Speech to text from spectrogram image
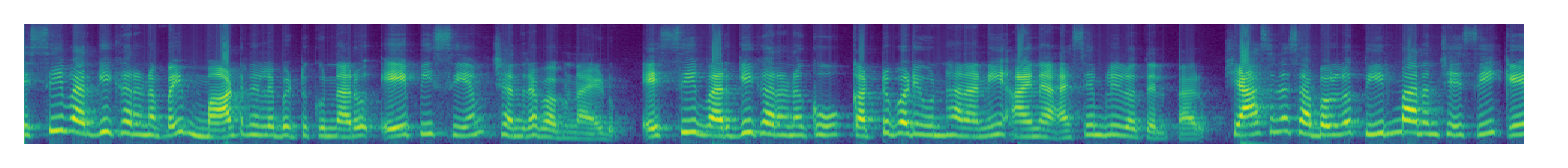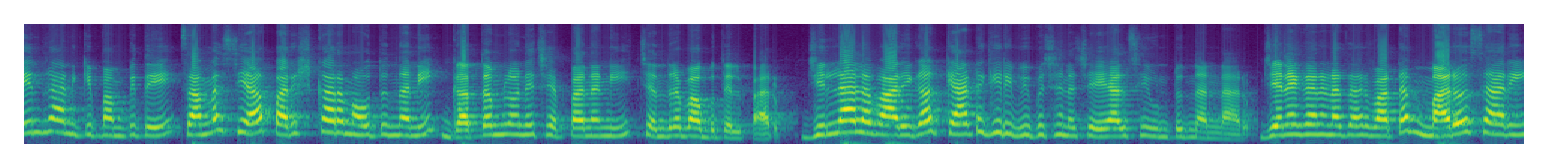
ఎస్సీ వర్గీకరణపై మాట నిలబెట్టుకున్నారు AP CM Chandrababu Naidu. SC వర్గీకరణకు కట్టుబడి ఉన్నానని ఆయన అసెంబ్లీలో తెలిపారు. శాసనసభలో తీర్మానం చేసి కేంద్రానికి పంపితే సమస్య పరిష్కారం అవుతుందని గతంలోనే చెప్పానని చంద్రబాబు తెలిపారు. జిల్లాల వారీగా కేటగిరీ విభజన చేయాల్సి ఉంటుందన్నారు. జనగణన తర్వాత మరోసారి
